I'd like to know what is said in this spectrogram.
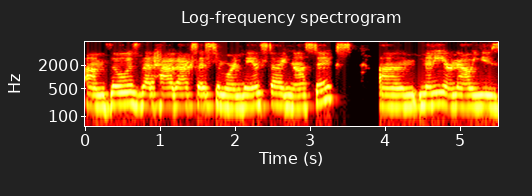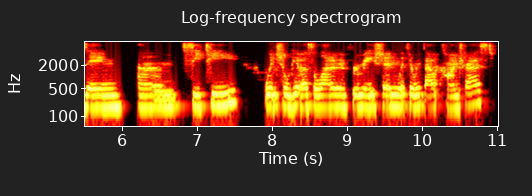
Um, those that have access to more advanced diagnostics, um, many are now using um, CT, which will give us a lot of information with or without contrast.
